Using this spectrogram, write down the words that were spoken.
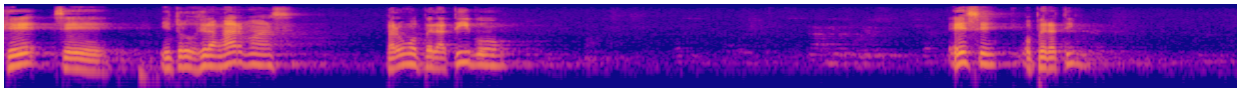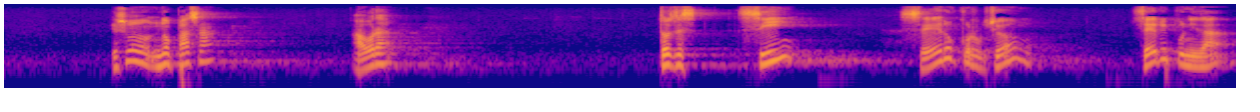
que se introdujeran armas para un operativo. Ese operativo. Eso no pasa ahora. Entonces, sí, cero corrupción, cero impunidad.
